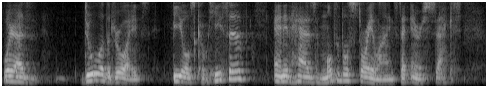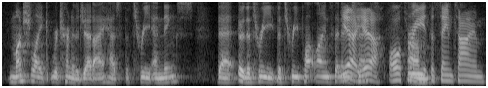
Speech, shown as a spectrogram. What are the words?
Whereas Duel of the Droids feels cohesive, and it has multiple storylines that intersect much like Return of the Jedi has the three endings that or the three the three plot lines that Yeah, intersect. yeah, all three Um, at the same time.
